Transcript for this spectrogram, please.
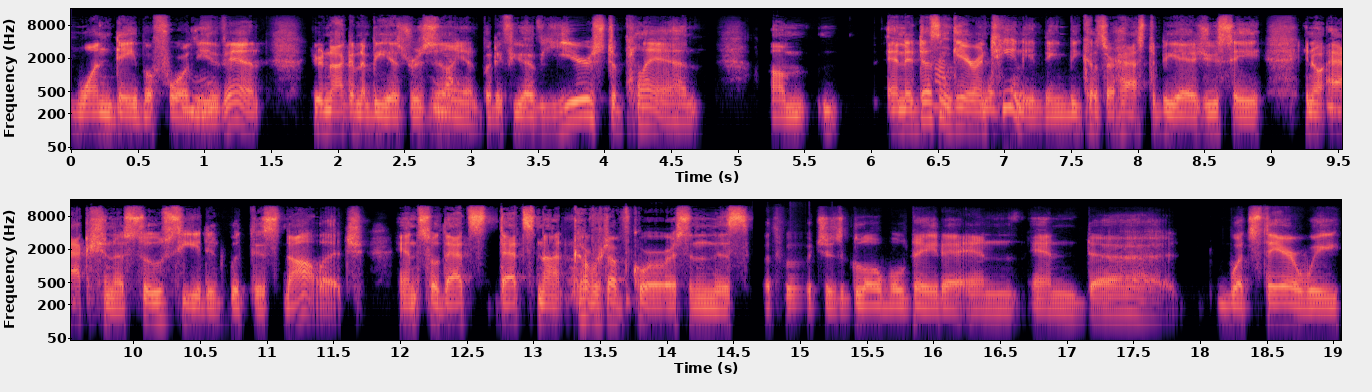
one day before the event you're not going to be as resilient but if you have years to plan um, and it doesn't guarantee anything because there has to be as you say you know action associated with this knowledge. And so that's that's not covered of course in this which is global data and and uh, what's there. We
